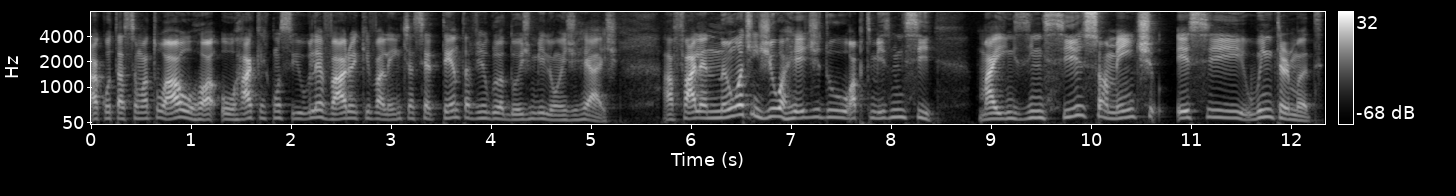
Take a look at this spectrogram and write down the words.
a cotação atual, o hacker conseguiu levar o equivalente a 70,2 milhões de reais. A falha não atingiu a rede do Optimism em si, mas em si somente esse Wintermut.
